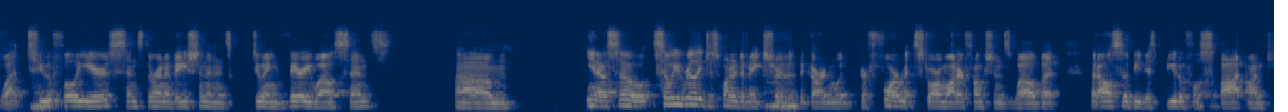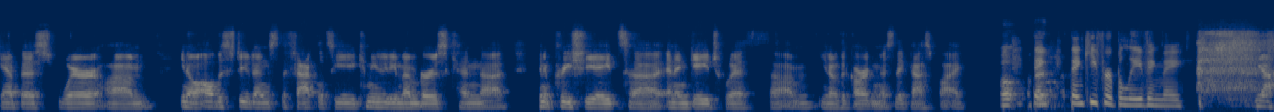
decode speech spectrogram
what, two full years since the renovation, and it's doing very well since. Um, you know, so so we really just wanted to make sure that the garden would perform its stormwater functions well, but but also be this beautiful spot on campus where um, you know all the students, the faculty, community members can uh, can appreciate uh, and engage with um, you know the garden as they pass by. Well, thank, thank you for believing me. yeah,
